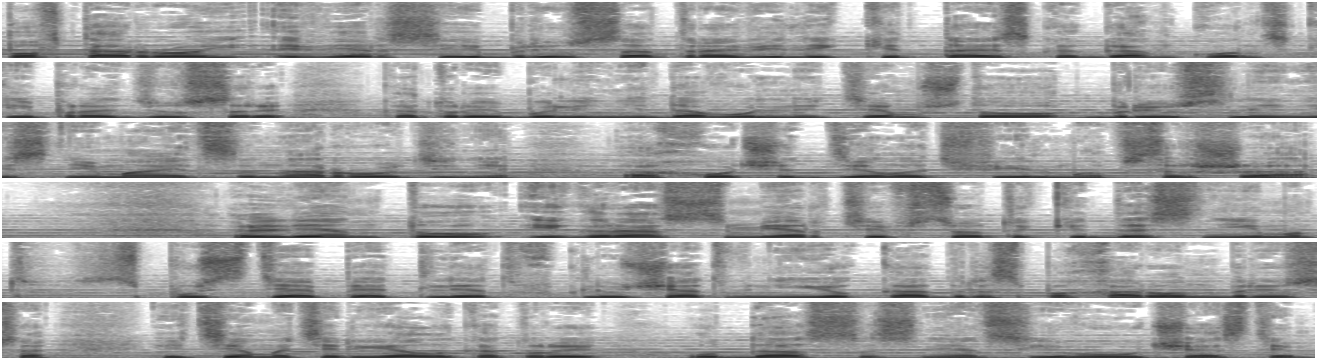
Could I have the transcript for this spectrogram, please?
По второй версии Брюса отравили китайско-гонконгские продюсеры, которые были недовольны тем, что Брюс Ли не снимается на родине, а хочет делать фильмы в США. Ленту «Игра смерти» все-таки доснимут. Спустя пять лет включат в нее кадры с похорон Брюса и те материалы, которые удастся снять с его участием.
